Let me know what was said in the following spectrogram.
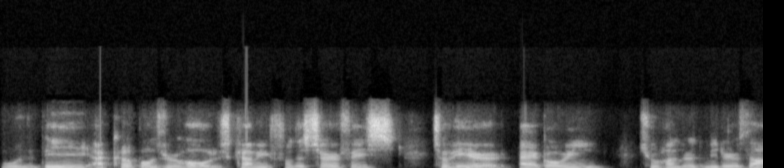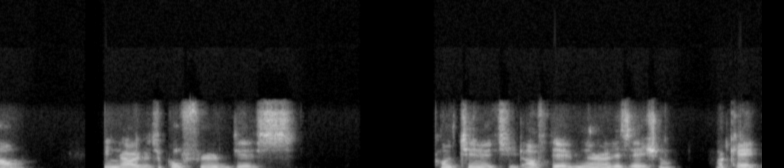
would be a couple drill holes coming from the surface to here, uh, going 200 meters down, in order to confirm this continuity of the mineralization, okay?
